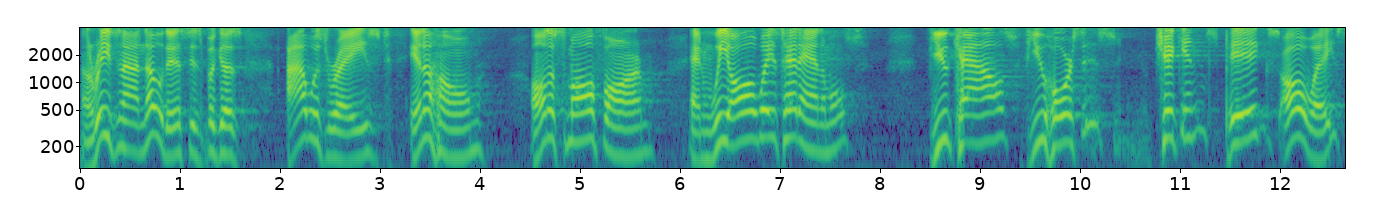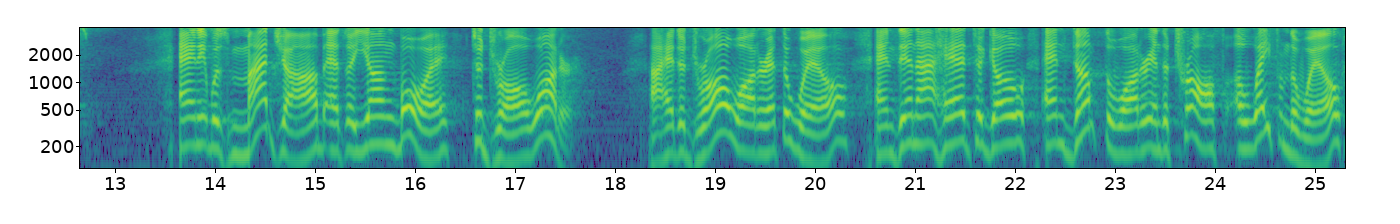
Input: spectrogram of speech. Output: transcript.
Now, the reason I know this is because I was raised in a home on a small farm, and we always had animals few cows, few horses, chickens, pigs, always. And it was my job as a young boy to draw water. I had to draw water at the well, and then I had to go and dump the water in the trough away from the well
